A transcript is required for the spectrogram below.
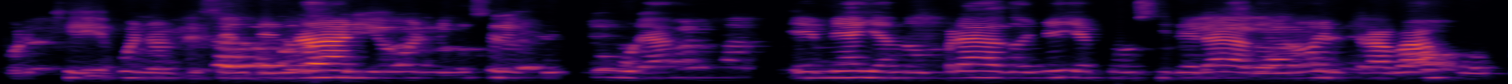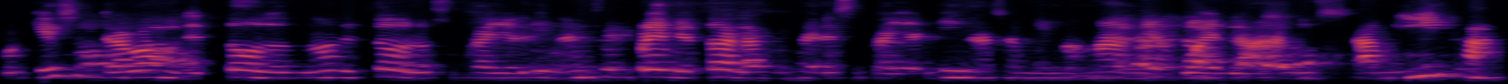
porque, bueno, el Centenario, el Ministerio de Cultura, eh, me haya nombrado y me haya considerado, ¿no? El trabajo, porque es un trabajo de todos, ¿no? De todos los ucayalinas. Es un premio a todas las mujeres ucayalinas, a mi mamá, a mi abuela, a, a mi hija,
